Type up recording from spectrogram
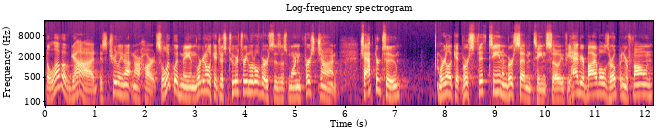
the love of God is truly not in our hearts. So look with me, and we're going to look at just two or three little verses this morning. First John chapter 2. We're going to look at verse 15 and verse 17. So if you have your Bibles or open your phone,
